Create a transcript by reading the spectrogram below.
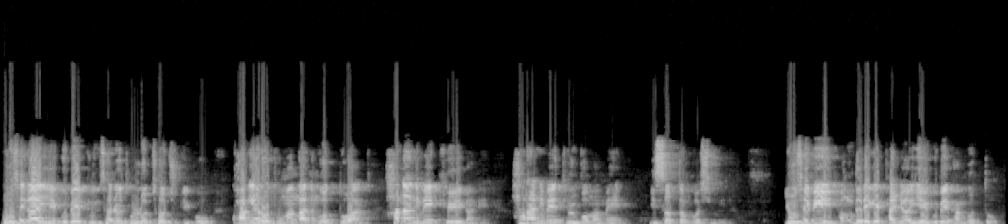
모세가 예굽의 군사를 돌로 쳐 죽이고 광야로 도망가는 것 또한 하나님의 계획 안에 하나님의 돌봄함에 있었던 것입니다. 요셉이 형들에게 팔려 예굽에 간 것도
